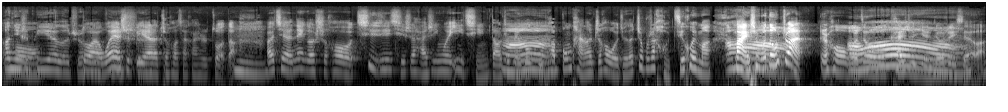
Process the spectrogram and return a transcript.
啊，你是毕业了之后？对，我也是毕业了之后才开始做的。嗯。而且那个时候契机其实还是因为疫情导致美国股票崩盘了之后，我觉得这不是好机会吗？买什么都赚，然后我就开始研究这些了。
